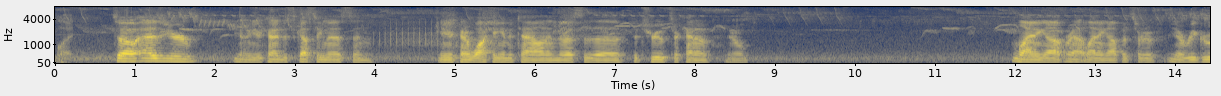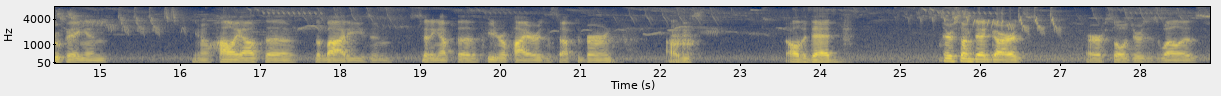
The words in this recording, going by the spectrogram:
What? So as you're, you know, you're kind of discussing this, and you know, you're kind of walking into town, and the rest of the the troops are kind of, you know, lining up, not lining up, but sort of, you know, regrouping and, you know, hauling out the the bodies and setting up the funeral pyres and stuff to burn all these, all the dead. There's some dead guards or soldiers as well as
